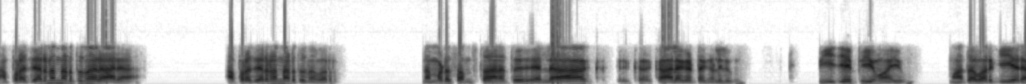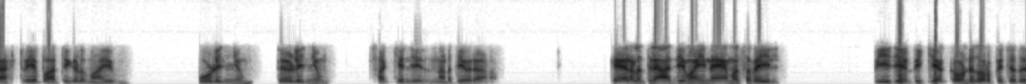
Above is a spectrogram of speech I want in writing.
ആ പ്രചരണം നടത്തുന്നവരാരാ? ആ പ്രചരണം നടത്തുന്നവർ നമ്മുടെ സംസ്ഥാനത്ത് എല്ലാ കാലഘട്ടങ്ങളിലും ബി ജെ പിയുമായും മതവർഗീയ രാഷ്ട്രീയ പാർട്ടികളുമായും ഒളിഞ്ഞും തെളിഞ്ഞും സഖ്യം ചെയ്ത് നടത്തിയവരാണ്. കേരളത്തിൽ ആദ്യമായി നിയമസഭയിൽ ബി ജെ പിക്ക് അക്കൗണ്ട് തുറപ്പിച്ചത്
